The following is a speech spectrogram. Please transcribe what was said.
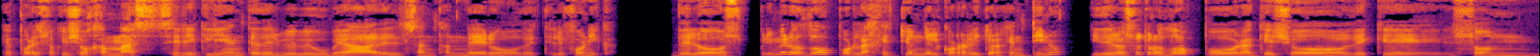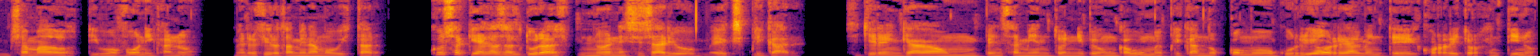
Es por eso que yo jamás seré cliente del BBVA, del Santander o de Telefónica. De los primeros dos por la gestión del corralito argentino y de los otros dos por aquello de que son llamados tibofónica, ¿no? Me refiero también a Movistar. Cosa que a esas alturas no es necesario explicar. Si quieren que haga un pensamiento en Nipegun Kabum explicando cómo ocurrió realmente el corralito argentino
